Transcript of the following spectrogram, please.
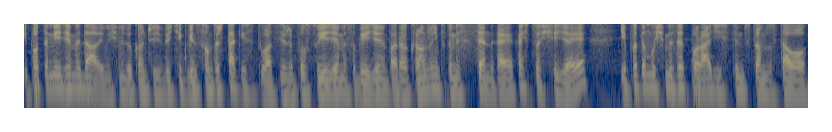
i potem jedziemy dalej, musimy dokończyć wyścig, więc są też takie sytuacje, że po prostu jedziemy sobie, jedziemy parę okrążeń, potem jest scenka jakaś, coś się dzieje i potem musimy sobie poradzić z tym, co tam zostało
